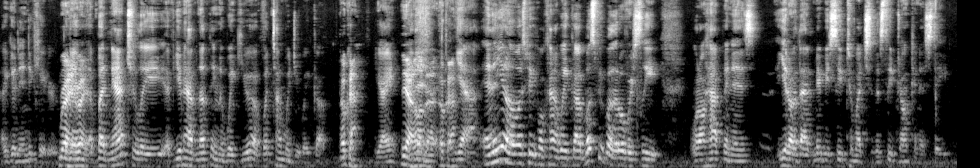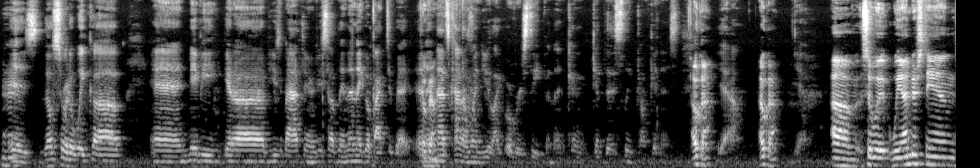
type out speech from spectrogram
a good indicator. Right, but right. But naturally, if you have nothing to wake you up, what time would you wake up? Okay. Right? Yeah, I love then- that. Okay. Yeah, and then, you know, most people kind of wake up. Most people that oversleep, what'll happen is, you know, that maybe sleep too much to the sleep drunkenness state Mhm. is they'll sort of wake up and maybe get up, use the bathroom, do something, and then they go back to bed. And Okay. then that's kind of when you like oversleep and then can get the sleep drunkenness. Okay. Yeah. Okay. Yeah. Um, so we, we understand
